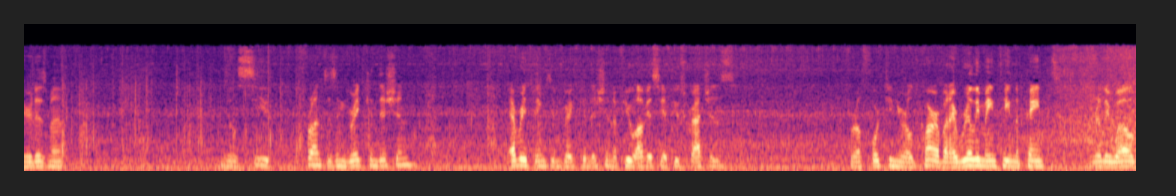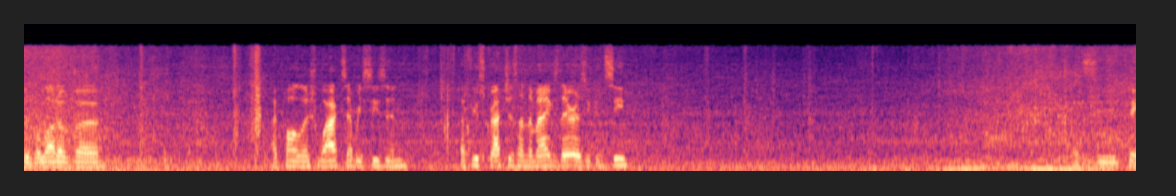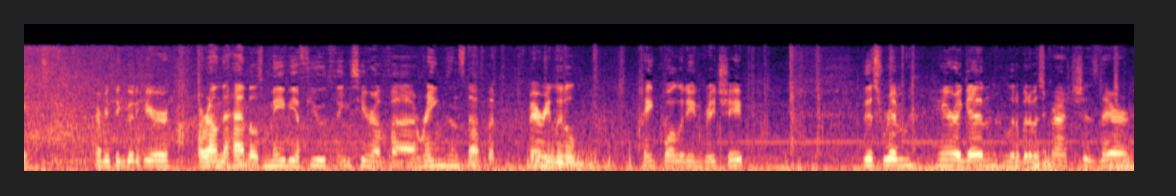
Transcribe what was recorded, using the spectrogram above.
Here it is, man. You'll see front is in great condition. Everything's in great condition. A few, obviously, a few scratches for a 14 year old car, but I really maintain the paint really well. There's a lot of, uh, I polish, wax every season. A few scratches on the mags there, as you can see. Let's see, paint. Everything good here. Around the handles, maybe a few things here of uh, rings and stuff, but very little. Paint quality in great shape. This rim here again, a little bit of a scratch is there.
